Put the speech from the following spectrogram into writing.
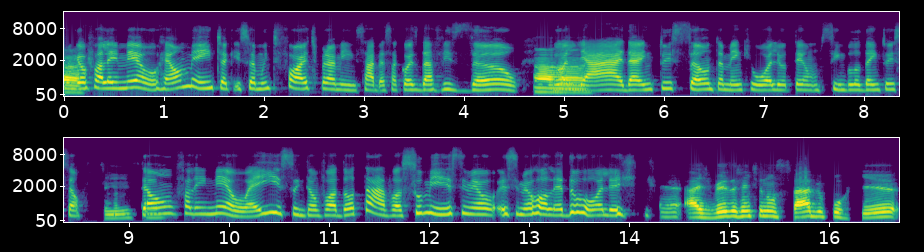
Porque eu falei, meu, realmente, isso é muito forte para mim, sabe? Essa coisa da visão, do olhar, da intuição também, que o olho tem um símbolo da intuição. Sim, então, sim. falei, meu, é isso, então vou adotar, vou assumir esse meu, esse meu rolê do olho aí. É, às vezes a gente não sabe o porquê,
